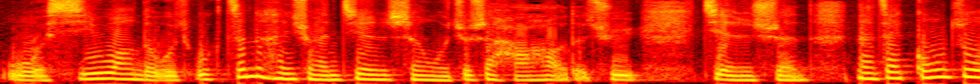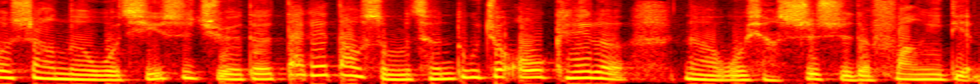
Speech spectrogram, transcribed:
我希望的，我我真的很喜欢健身，我就是好好的去健身。那在工作上呢，我其实觉得大概到什么程度就 OK 了。那我想适时的放一点，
